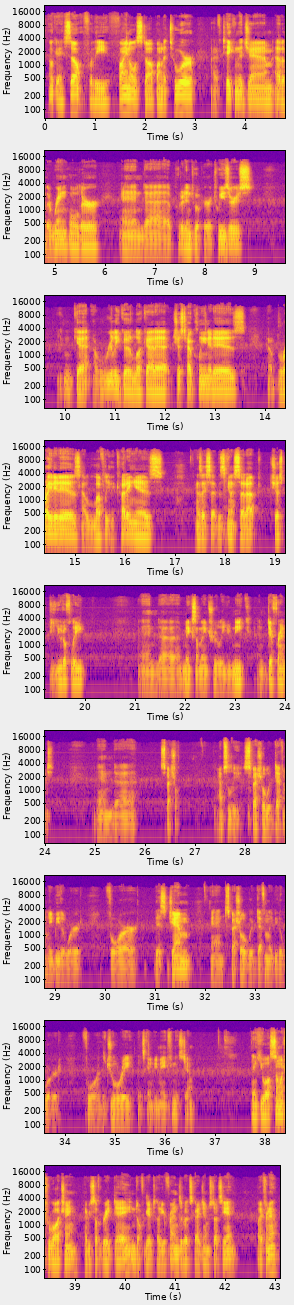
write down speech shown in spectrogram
Okay, so for the final stop on the tour, I've taken the gem out of the ring holder and uh, put it into a pair of tweezers. You can get a really good look at it, just how clean it is, how bright it is, how lovely the cutting is. As I said, this is going to set up just beautifully and uh, make something truly unique and different and uh, special. Absolutely special would definitely be the word for this gem, and special would definitely be the word for the jewelry that's going to be made from this gem. Thank you all so much for watching. Have yourself a great day, and don't forget to tell your friends about skyjems.ca. Bye for now.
